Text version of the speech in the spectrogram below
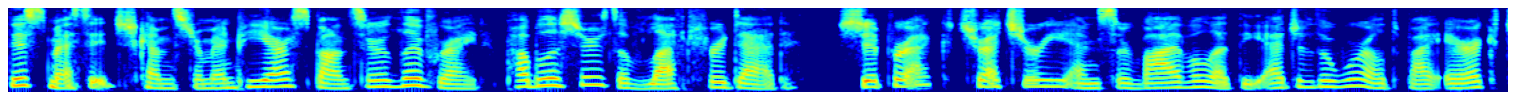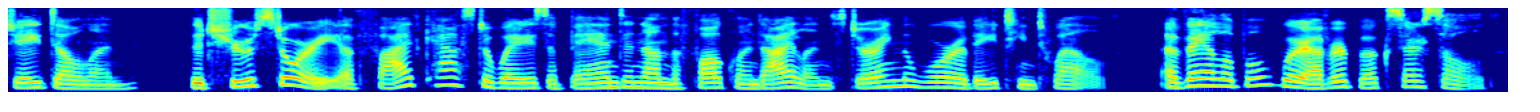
This message comes from NPR sponsor Liveright, publishers of Left for Dead Shipwreck, Treachery, and Survival at the Edge of the World by Eric J. Dolin. The true story of five castaways abandoned on the Falkland Islands during the War of 1812. Available wherever books are sold.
